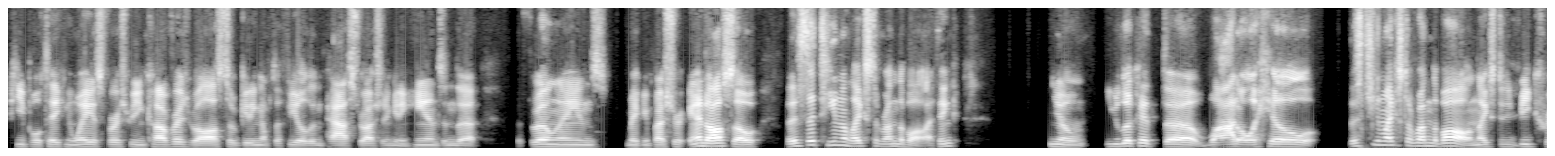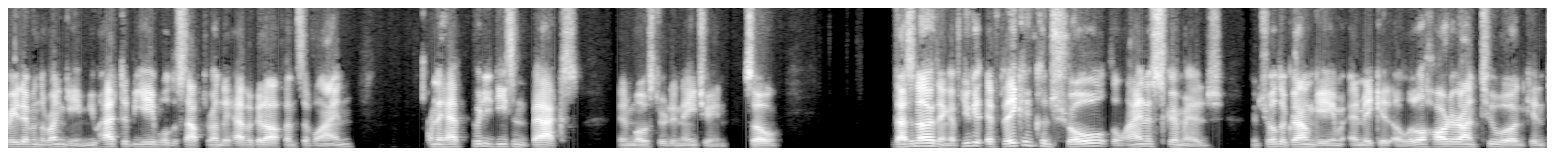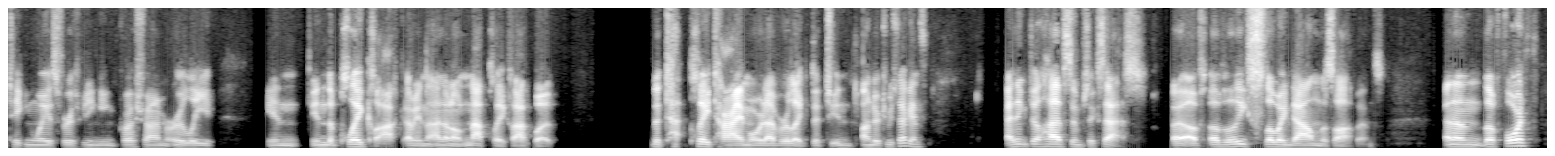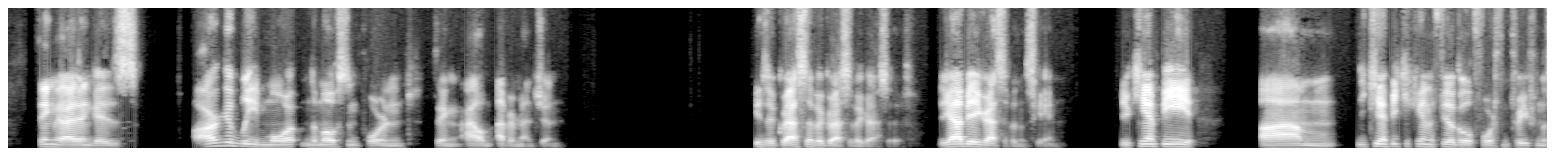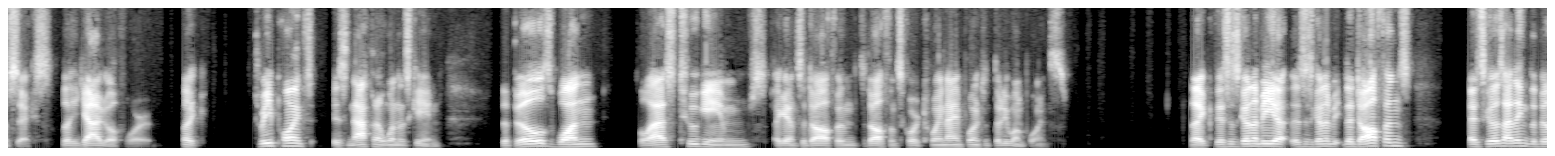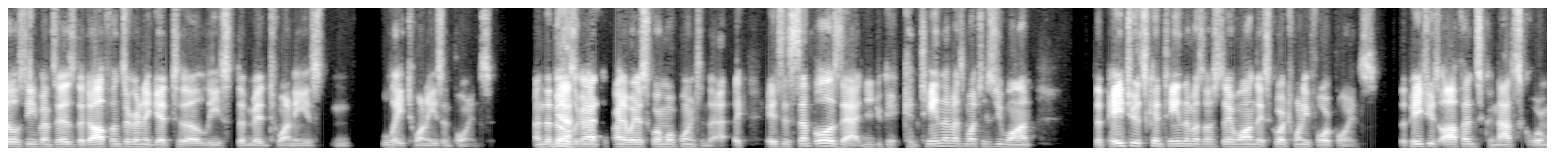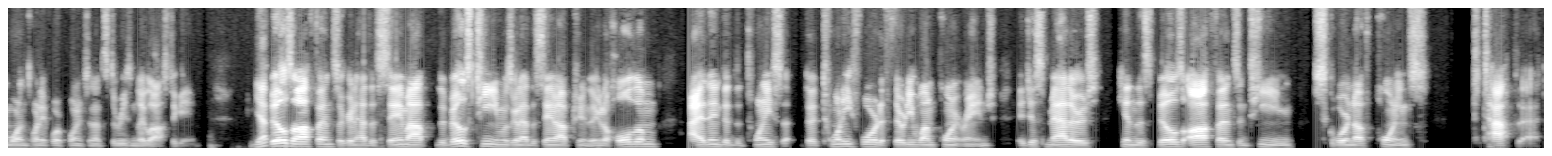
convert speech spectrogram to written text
people taking away his first reading coverage while also getting up the field and pass rush and getting hands in the, the throw lanes, making pressure? And also, this is a team that likes to run the ball. I think, you know, you look at the Waddle Hill. This team likes to run the ball and likes to be creative in the run game. You have to be able to stop the run. They have a good offensive line. and they have pretty decent backs in Mostert and Achane. So that's another thing. If you get if they can control the line of scrimmage, control the ground game, and make it a little harder on Tua and taking away his first getting pressure on him early in in the play clock. I mean, I don't know, not play clock, but the t- play time or whatever, like the two, in under two seconds. I think they'll have some success uh, of of at least slowing down this offense. And then the fourth thing that I think is arguably more the most important thing I'll ever mention is aggressive, aggressive, aggressive. You gotta be aggressive in this game. You can't be um you can't be kicking the field goal fourth and three from the six. Like you gotta go for it. Like three points is not gonna win this game. The Bills won the last two games against the Dolphins. The Dolphins scored 29 points and 31 points. Like this is gonna be a, this is gonna be the Dolphins. As good as I think the Bills defense is, the Dolphins are gonna get to at least the mid 20s, late 20s in points and the Bills yeah. are going to have to find a way to score more points than that. Like it's as simple as that. You, you, can contain them as much as you want. The Patriots contain them as much as they want. They scored 24 points. The Patriots offense could not score more than 24 points, and that's the reason they lost the game. Yep. Bills offense are going to have the same op. The Bills team is going to have the same opportunity. They're going to hold them. I think that the 20, the 24 to 31 point range. It just matters can this Bills offense and team score enough points to top that.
